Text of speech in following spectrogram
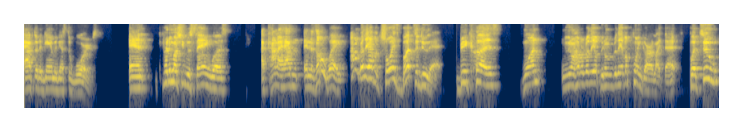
after the game against the Warriors. And pretty much he was saying was, I kind of have in his own way, I don't really have a choice but to do that because one, we don't have a really we don't really have a point guard like that. But two,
